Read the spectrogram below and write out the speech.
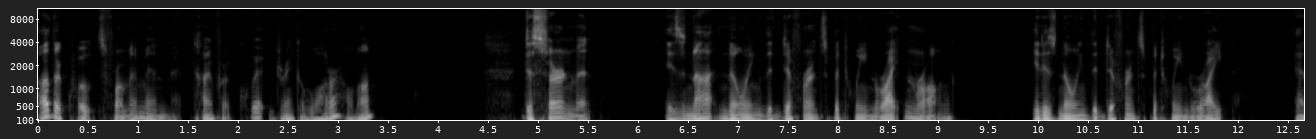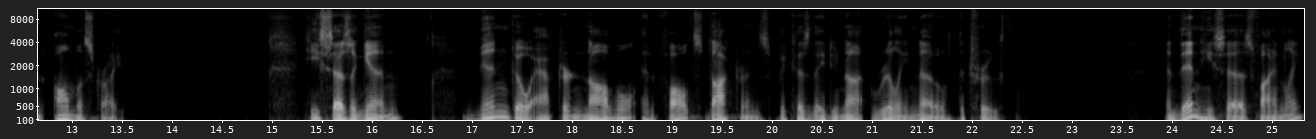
other quotes from him, and time for a quick drink of water. Hold on. Discernment is not knowing the difference between right and wrong, it is knowing the difference between right and almost right. He says again, men go after novel and false doctrines because they do not really know the truth. And then he says finally,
